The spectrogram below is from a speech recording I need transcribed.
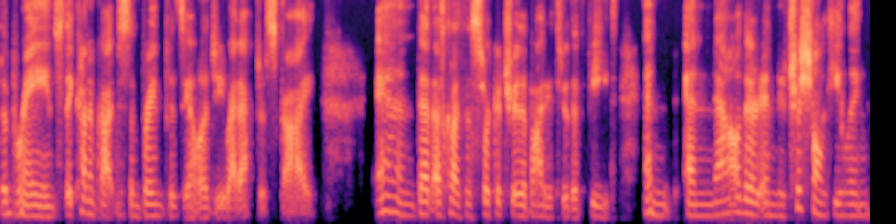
the brain. So they kind of got into some brain physiology right after Sky. And that, that's kind of like the circuitry of the body through the feet. And, and now they're in nutritional healing,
